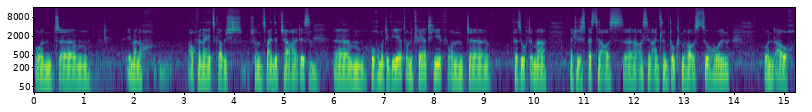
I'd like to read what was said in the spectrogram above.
und ähm, immer noch, auch wenn er jetzt, glaube ich, schon 72 Jahre alt ist, mhm. ähm, hoch motiviert und kreativ und äh, versucht immer natürlich das Beste aus, äh, aus den einzelnen Produkten rauszuholen und auch,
